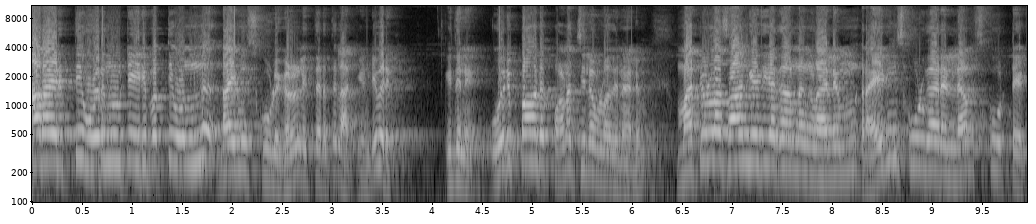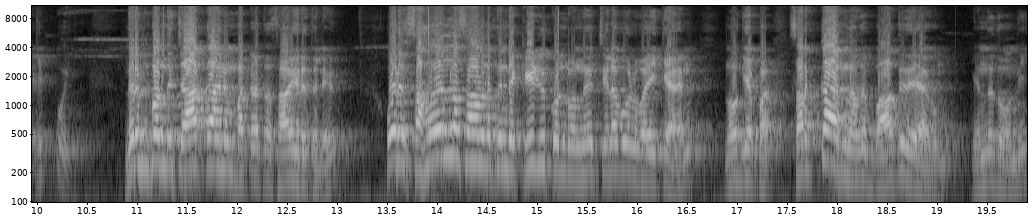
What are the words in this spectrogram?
ആറായിരത്തി ഒരുന്നൂറ്റി ഇരുപത്തി ഒന്ന് ഡ്രൈവിംഗ് സ്കൂളുകൾ ഇത്തരത്തിലാക്കേണ്ടി വരും. ഇതിന് ഒരുപാട് പണച്ചിലവുള്ളതിനാലും മറ്റുള്ള സാങ്കേതിക കാരണങ്ങളാലും ഡ്രൈവിംഗ് സ്കൂളുകാരെല്ലാം സ്കൂട്ടേക്ക് പോയി. നിർബന്ധിച്ചാക്കാനും പറ്റാത്ത സാഹചര്യത്തിൽ ഒരു സഹകരണ സ്ഥാപനത്തിന്റെ കീഴിൽ കൊണ്ടുവന്ന് ചിലവുകൾ വഹിക്കാൻ നോക്കിയപ്പോൾ സർക്കാരിന് അത് ബാധ്യതയാകും എന്ന് തോന്നി.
